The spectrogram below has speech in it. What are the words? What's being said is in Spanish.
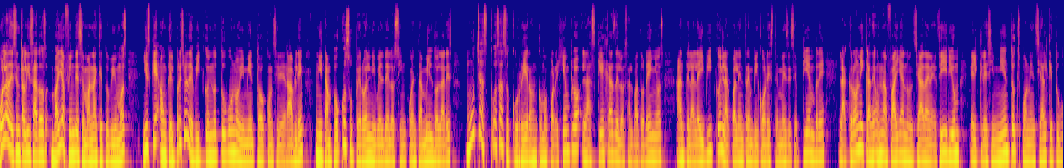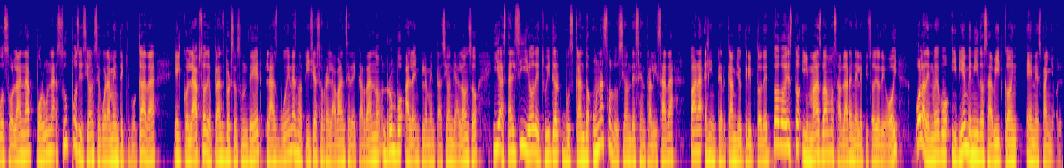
Hola descentralizados, vaya fin de semana que tuvimos y es que aunque el precio de Bitcoin no tuvo un movimiento considerable ni tampoco superó el nivel de los 50 mil dólares, muchas cosas ocurrieron como por ejemplo las quejas de los salvadoreños ante la ley Bitcoin la cual entra en vigor este mes de septiembre, la crónica de una falla anunciada en Ethereum, el crecimiento exponencial que tuvo Solana por una suposición seguramente equivocada, el colapso de Plants vs. Undead, las buenas noticias sobre el avance de Cardano rumbo a la implementación de Alonso y hasta el CEO de Twitter buscando una solución descentralizada para el intercambio cripto. De todo esto y más vamos a hablar en el episodio de hoy. Hola de nuevo y bienvenidos a Bitcoin en español.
